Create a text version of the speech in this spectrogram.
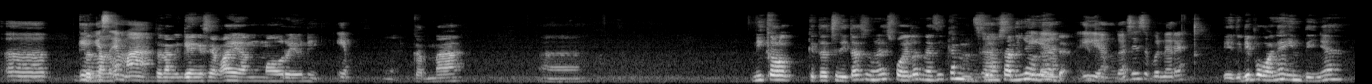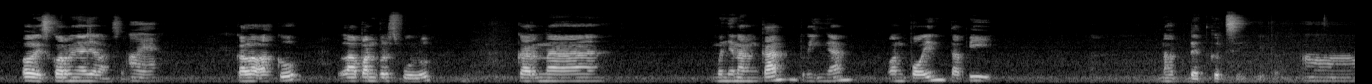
Eh, geng Tentang- SMA. tentang geng SMA yang mau reuni Yap. Ya, karena eh, ini kalau kita cerita sebenarnya spoiler nggak sih kan Enggak. film saninya udah iya, ada Iya, enggak sih sebenarnya. ya, jadi pokoknya intinya oh skornya aja langsung Oh ya. kalau aku 8 per 10 karena menyenangkan ringan on point tapi not that good sih gitu Eh,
